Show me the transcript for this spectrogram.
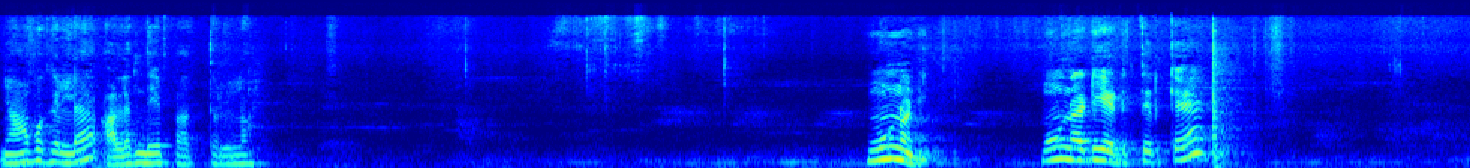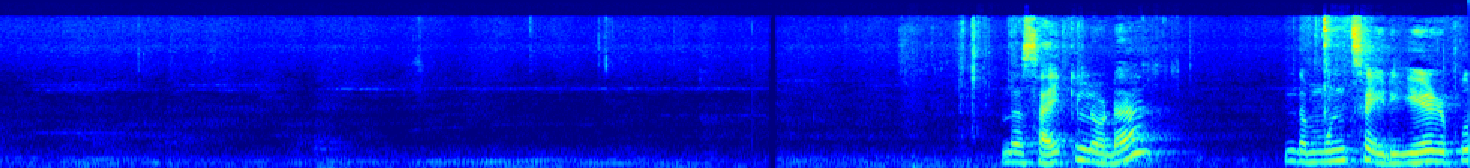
ஞாபகம் இல்லை அளந்தே பார்த்துடலாம். மூணு அடி. மூணு அடி எடுத்திருக்கேன். இந்த சைக்கிளோட இந்த முன் சைடு ஏழு பூ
